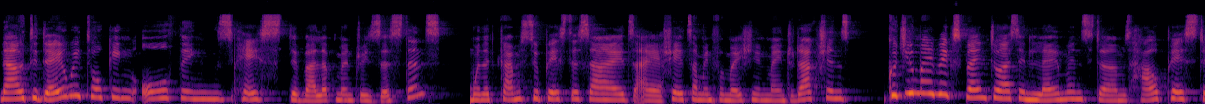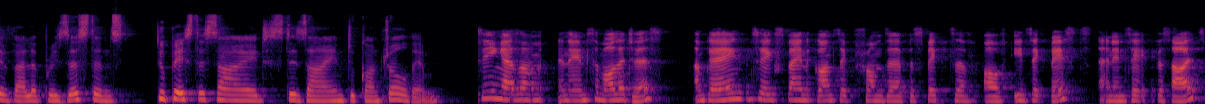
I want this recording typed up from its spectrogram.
Now, today we're talking all things pest development resistance. When it comes to pesticides, I shared some information in my introductions. Could you maybe explain to us in layman's terms how pests develop resistance to pesticides designed to control them? Seeing as I'm an entomologist, I'm going to explain the concept from the perspective of insect pests and insecticides,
